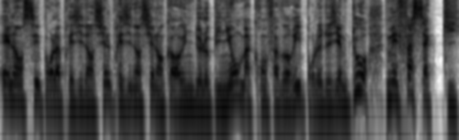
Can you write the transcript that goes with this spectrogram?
est lancée pour la présidentielle. Présidentielle encore une de l'opinion. Macron favori pour le deuxième tour. Mais face à qui?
